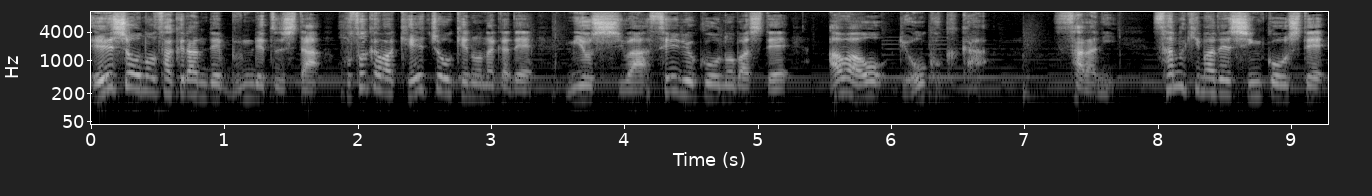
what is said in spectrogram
栄翔の錯乱で分裂した細川慶長家の中で三好氏は勢力を伸ばして阿波を両国化。さらに讃岐まで侵攻して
